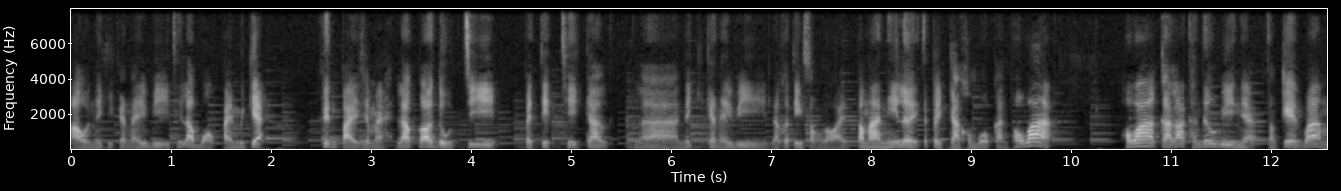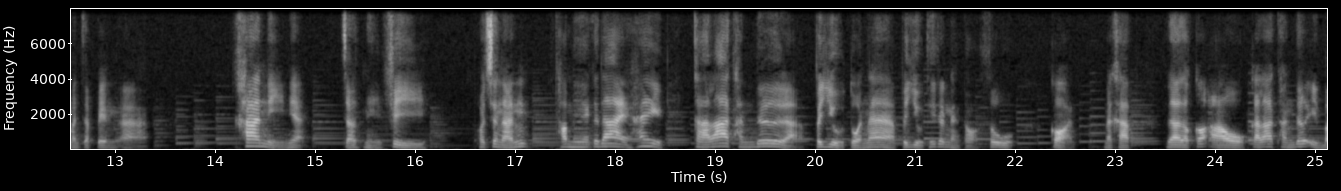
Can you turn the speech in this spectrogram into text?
เอาเนกิกาไนวีที่เราบอกไปเมื่อกี้ขึ้นไปใช่ไหมแล้วก็ดูดจี้ไปติดที่กาเนกิกาไนวีแล้วก็ตี 200 ประมาณนี้เลยจะเป็นการคอมโบกัน เพราะว่า เพราะว่าการ่าทันเดอร์วีเนี่ยสังเกตว่ามันจะเป็นอ่าค่าหนีเนี่ยจะหนีฟรี เพราะฉะนั้นทำยังไงก็ได้ให้ กาล่าทันเดอร์ไปอยู่ตัวหน้าไปอยู่ที่ตำแหน่งต่อสู้ก่อนนะครับ แล้วเราก็เอากาล่าทันเดอร์อีกใบ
